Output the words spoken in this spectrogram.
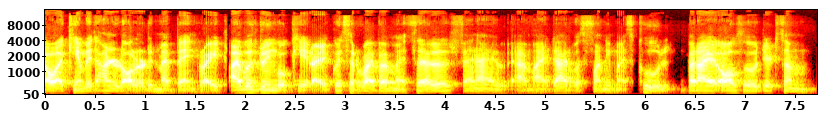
oh, I came with hundred dollars in my bank, right? I was doing okay, right? I could survive by myself, and I, uh, my dad was funding my school, but I also did some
